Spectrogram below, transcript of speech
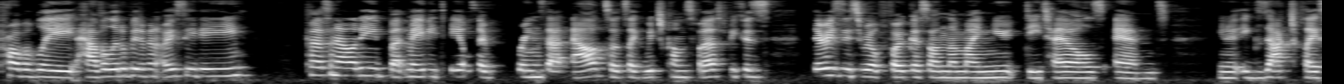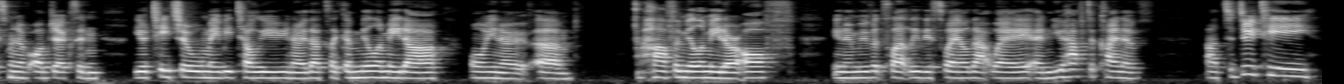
probably have a little bit of an OCD personality, but maybe tea also brings that out. So it's like which comes first because there is this real focus on the minute details and you know exact placement of objects and your teacher will maybe tell you, you know, that's like a millimeter or, you know, um, half a millimeter off, you know, move it slightly this way or that way. And you have to kind of, uh, to do tea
